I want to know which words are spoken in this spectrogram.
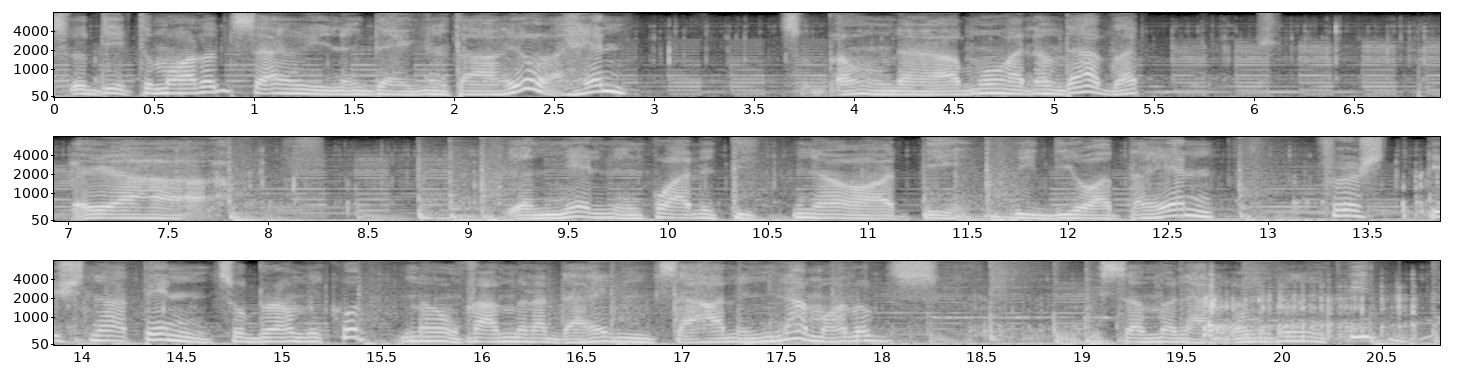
So, dito mga lods, ay nagdaig na tayo. Ayan. Sobrang naamuhan ng dagat. Kaya, yan yan yung quality na ating video at ayan. First fish natin, sobrang likot ng camera dahil sa amin na mga lods. Isa malagang bukid.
